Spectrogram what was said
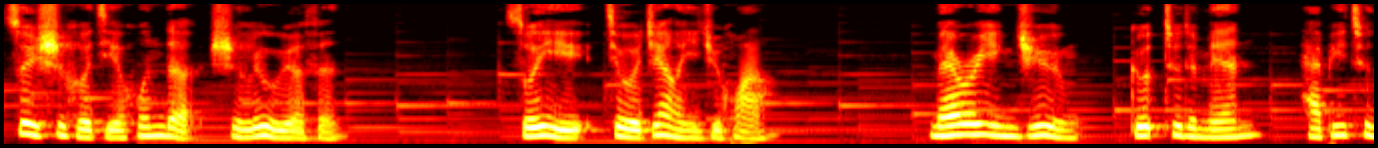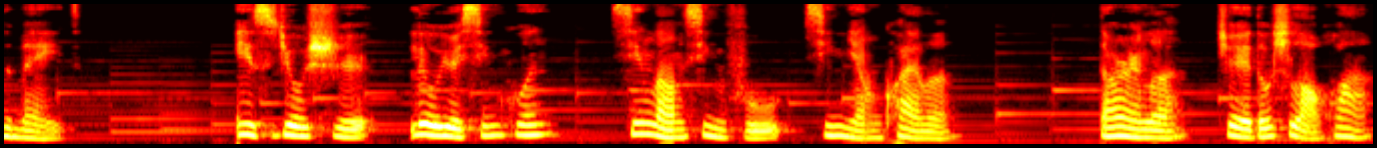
最适合结婚的是六月份，所以就有这样一句话：“Marry in June, good to the man, happy to the maid。”意思就是六月新婚，新郎幸福，新娘快乐。当然了，这也都是老话。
